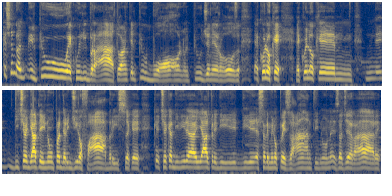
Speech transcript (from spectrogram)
che sembra il, il, più equilibrato, anche il più buono, il più generoso. È quello che, è quello che mh, mm, dice agli altri di non prendere in giro Fabris, che, che cerca di dire agli altri di, di essere meno pesanti, di non esagerare.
